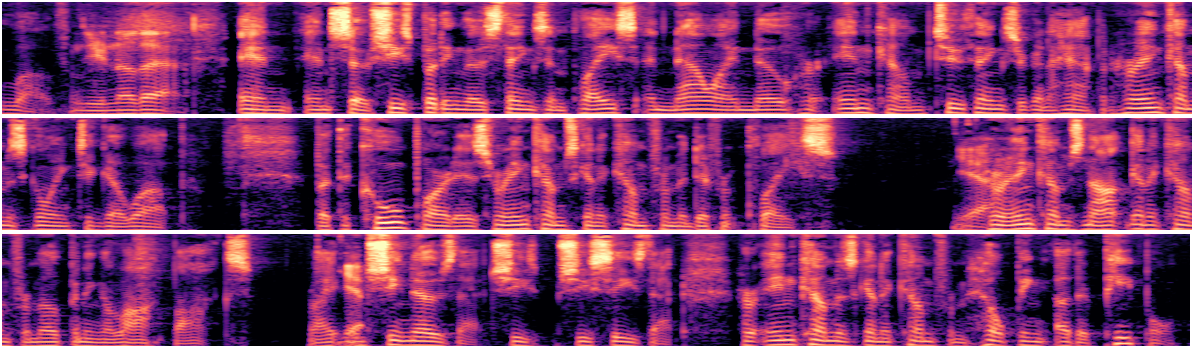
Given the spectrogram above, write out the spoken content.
love You know that. and and so she's putting those things in place and now i know her income two things are going to happen her income is going to go up but the cool part is her income's going to come from a different place Yeah. her income's not going to come from opening a lockbox right? Yep. And she knows that. She she sees that. Her income is going to come from helping other people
